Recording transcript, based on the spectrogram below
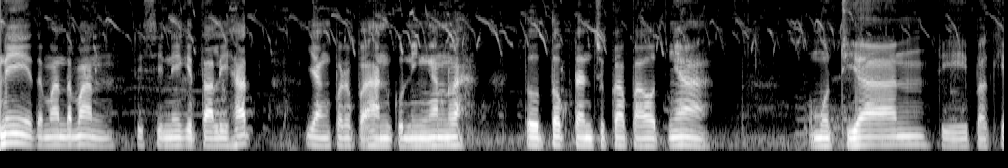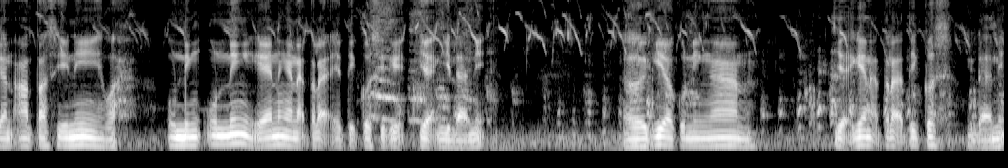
Nih teman-teman, di sini kita lihat yang berbahan kuningan lah, tutup dan juga bautnya. Kemudian di bagian atas ini, wah uning-uning ya ini enak telek etikus iki ya ngidani. Oh iki ya kuningan. Ya iki enak telek tikus ngidani.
